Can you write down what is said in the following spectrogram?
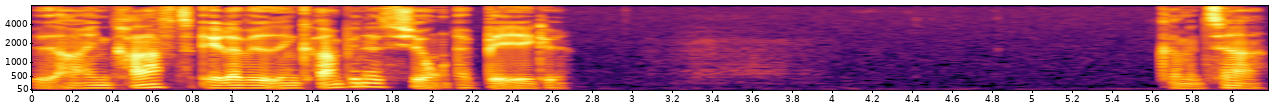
ved egen kraft eller ved en kombination af begge. Kommentar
